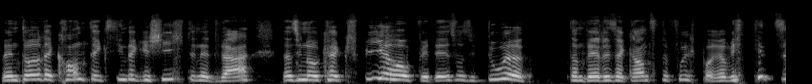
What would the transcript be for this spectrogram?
Wenn da der Kontext in der Geschichte nicht war, dass ich noch kein Gespür habe für das, was ich tue, dann wäre das ein ganz furchtbarer Witz.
